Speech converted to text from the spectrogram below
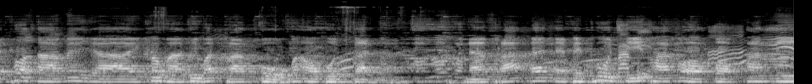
นพ่อตาแม่ยายเข้ามาที่วัดกลางกู่มาเอาบุญกัน นะพระได้แต่เป็นผู้ชี้ทางออกบอกทางดี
